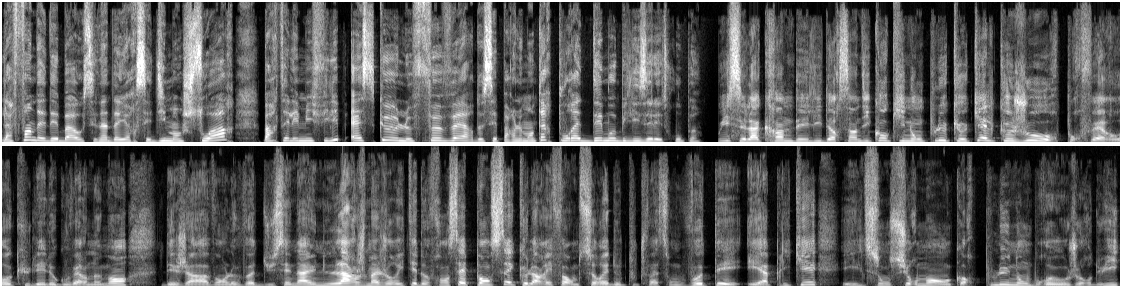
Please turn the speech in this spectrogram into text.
La fin des débats au Sénat d'ailleurs c'est dimanche soir. Barthélémy Philippe, est-ce que le feu vert de ces parlementaires pourrait démobiliser les troupes Oui, c'est la crainte des leaders syndicaux qui n'ont plus que quelques jours pour faire reculer le gouvernement. Déjà avant le vote du Sénat, une large majorité de Français pensaient que la réforme serait de toute façon votée et appliquée, et ils sont sûrement encore plus nombreux aujourd'hui.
